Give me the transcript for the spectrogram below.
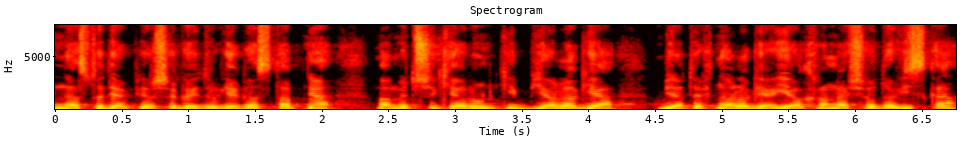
Na studiach pierwszego i drugiego stopnia mamy trzy kierunki, biologia, biotechnologia i ochrona środowiska.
